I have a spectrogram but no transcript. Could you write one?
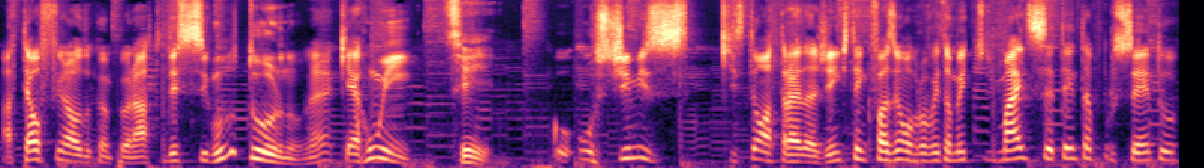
até o final do campeonato, desse segundo turno, né? Que é ruim. Sim. os times que estão atrás da gente tem que fazer um aproveitamento de mais de 70%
